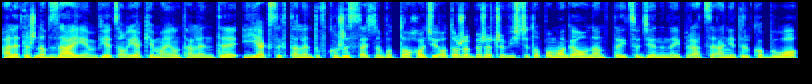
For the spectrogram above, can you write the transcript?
ale też nawzajem wiedzą, jakie mają talenty i jak z tych talentów korzystać. No bo to chodzi o to, żeby rzeczywiście to pomagało nam w tej codziennej pracy, a nie tylko było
